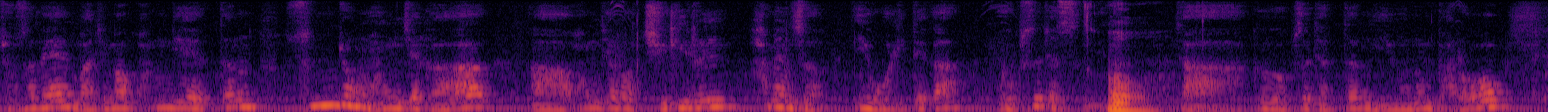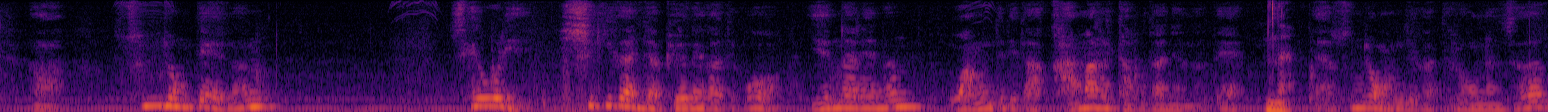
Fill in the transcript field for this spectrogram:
조선의 마지막 황제였던 순종 황제가 아, 황제로 즉위를 하면서 이 월대가 없어졌습니다. 오. 자, 그 없어졌던 이유는 바로 아, 순종 때에는 세월이 시기가 이제 변해가지고 옛날에는 왕들이 다 가마를 타고 다녔는데 네. 네, 순종 황제가 들어오면서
